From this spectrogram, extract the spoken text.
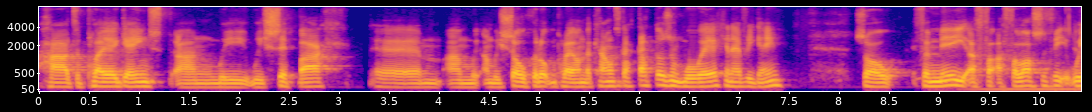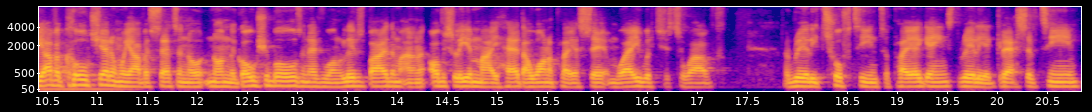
hard to play against, and we we sit back um, and we and we soak it up and play on the counter. That that doesn't work in every game. So for me, a, a philosophy, we have a culture and we have a set of non-negotiables, and everyone lives by them. And obviously, in my head, I want to play a certain way, which is to have a really tough team to play against, really aggressive team,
